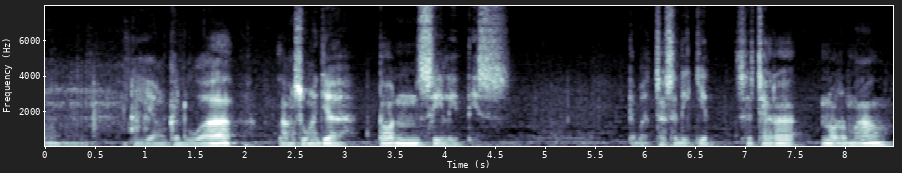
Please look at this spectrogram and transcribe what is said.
Hmm, yang kedua, langsung aja tonsilitis. Kita baca sedikit secara normal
